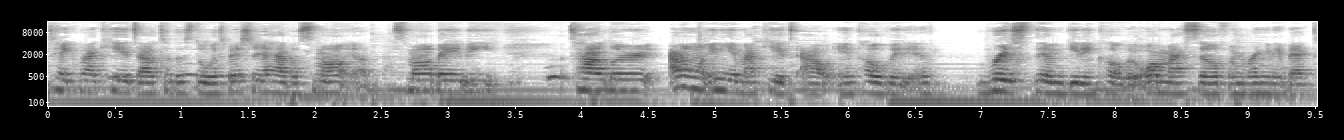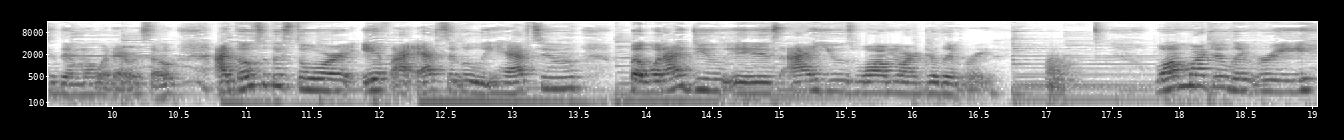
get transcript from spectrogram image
take my kids out to the store, especially I have a small, a small baby, a toddler. I don't want any of my kids out in COVID risk them getting COVID or myself and bringing it back to them or whatever. So I go to the store if I absolutely have to. But what I do is I use Walmart delivery. Walmart delivery,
